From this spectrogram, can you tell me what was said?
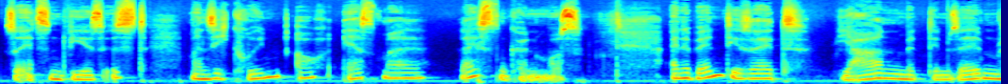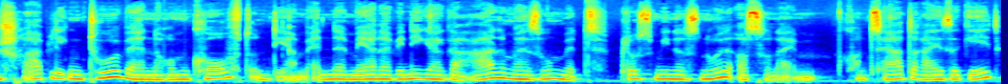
so ätzend wie es ist, man sich Grün auch erstmal leisten können muss. Eine Band, die seit Jahren mit demselben schrabligen Tourband rumkurft und die am Ende mehr oder weniger gerade mal so mit plus minus null aus so einem Konzertreise geht,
